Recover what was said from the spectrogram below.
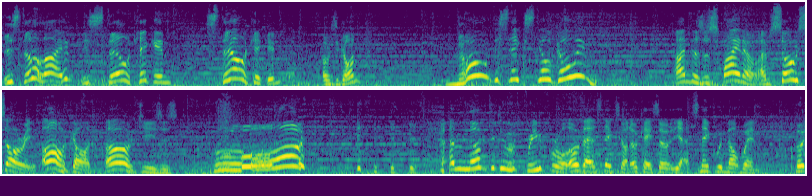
He's still alive. He's still kicking. Still kicking. Oh, is he gone? No, the snake's still going. And there's a Spino. I'm so sorry. Oh, God. Oh, Jesus. Oh. I love to do a free-for-all. Oh, that snake's gone. Okay, so, yeah, snake would not win. But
